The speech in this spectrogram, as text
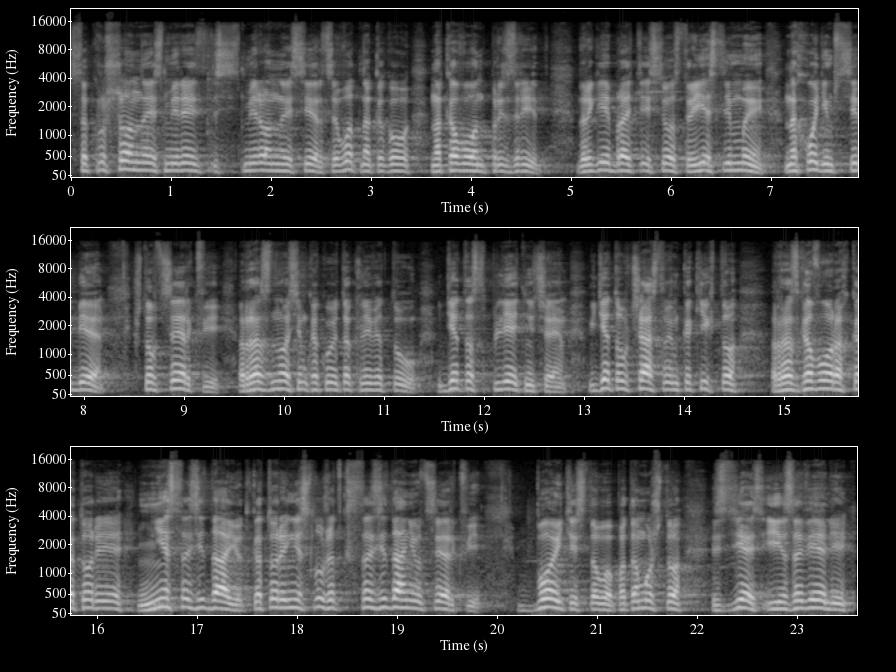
сокрушенное смире- смиренное сердце. Вот на кого, на кого Он презрит. Дорогие братья и сестры, если мы находим в себе, что в церкви разносим какую-то клевету, где-то сплетничаем, где-то участвуем в каких-то разговорах, которые не созидают, которые не служат к созиданию церкви. Бойтесь того, потому что здесь, Иезавели,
